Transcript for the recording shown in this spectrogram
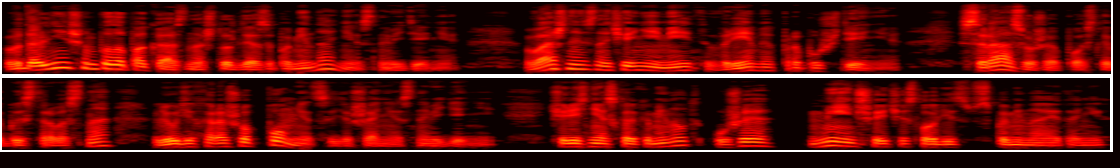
В дальнейшем было показано, что для запоминания сновидения важное значение имеет время пробуждения. Сразу же после быстрого сна люди хорошо помнят содержание сновидений. Через несколько минут уже меньшее число лиц вспоминает о них.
